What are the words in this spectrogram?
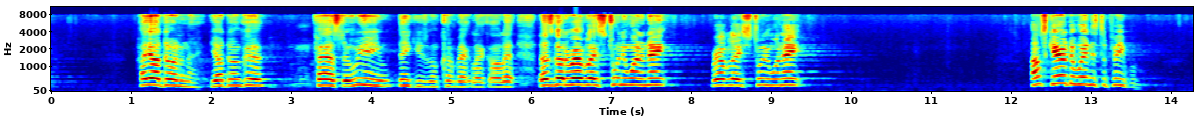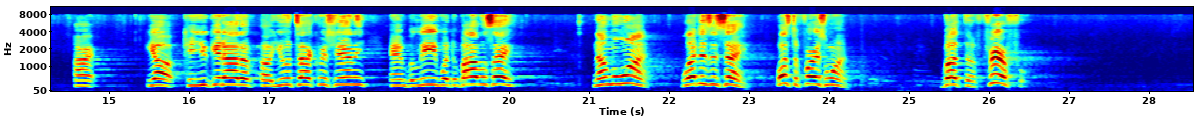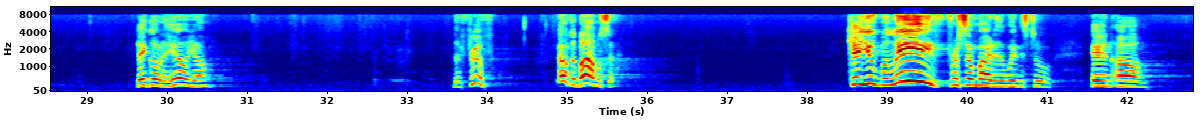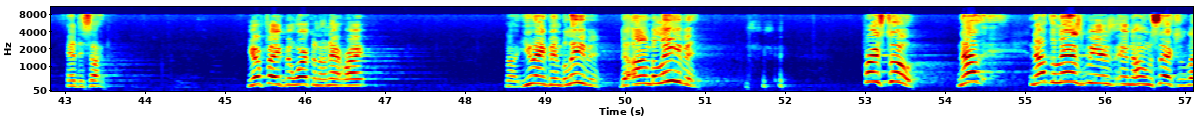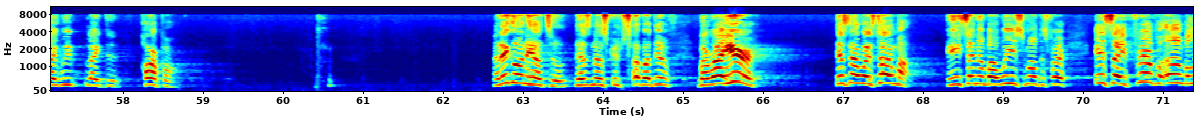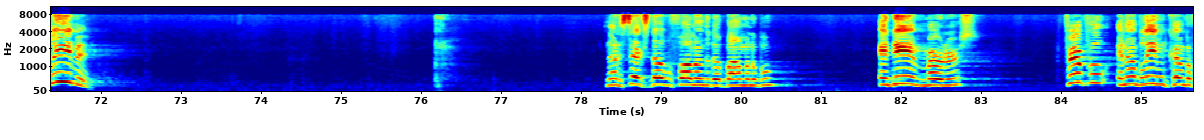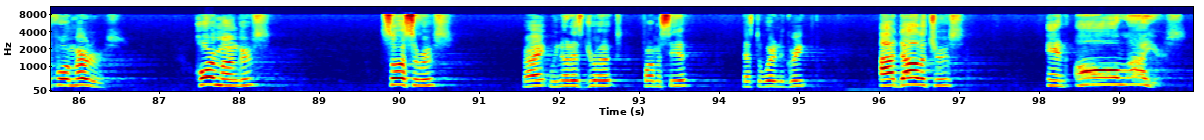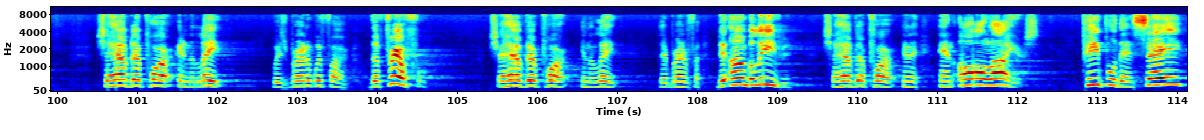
How y'all doing tonight? Y'all doing good? Pastor, we ain't think you was gonna come back like all that. Let's go to Revelation 21 and 8. Revelation 21 8. I'm scared to witness to people. All right. Y'all, can you get out of uh, Utah Christianity and believe what the Bible say? Number one, what does it say? What's the first one? But the fearful. They go to hell, y'all. The fearful. That's what the Bible says. Can you believe for somebody to witness to and um, and disciple? Your faith been working on that, right? No, you ain't been believing. The unbelieving. Verse two. Not, not the lesbians and the homosexuals like we like to harp on. now they going to hell too. There's no scripture talk about them. But right here, that's not what it's talking about. It ain't saying nothing about weed smokers for it's a fearful unbelieving. Now, the sex devil fall under the abominable, and then murders. Fearful and unbelieving come before murderers, whoremongers, sorcerers, right? We know that's drugs, pharmakeia. That's the word in the Greek. Idolaters and all liars shall have their part in the lake which burneth with fire. The fearful shall have their part in the lake that burneth with fire. The unbelieving shall have their part in it. And all liars, people that say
